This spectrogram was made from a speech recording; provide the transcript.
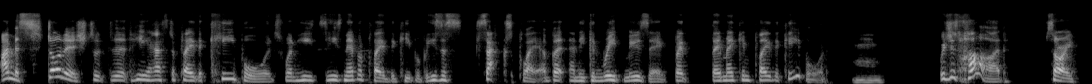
I'm astonished that, that he has to play the keyboard when he's he's never played the keyboard. But he's a sax player, but and he can read music, but they make him play the keyboard, Mm. which is hard. Sorry,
